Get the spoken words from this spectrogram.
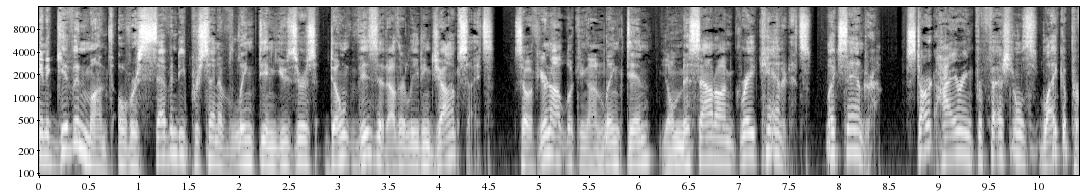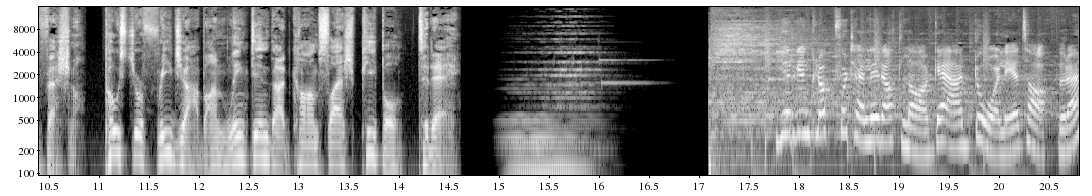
In a given month, over 70% of LinkedIn users don't visit other leading job sites. So if you're not looking on LinkedIn, you'll miss out on great candidates like Sandra. Start hiring professionals like a professional. Post your free job on linkedin.com/people today. Jürgen Klopp forteller at laget er dårlige tapere,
